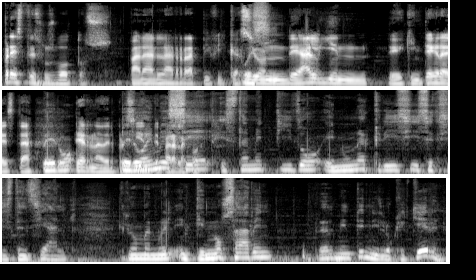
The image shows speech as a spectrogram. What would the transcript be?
preste sus votos para la ratificación pues de alguien que integra esta terna del presidente para la Corte. está metido en una crisis existencial, creo Manuel, en que no saben realmente ni lo que quieren.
